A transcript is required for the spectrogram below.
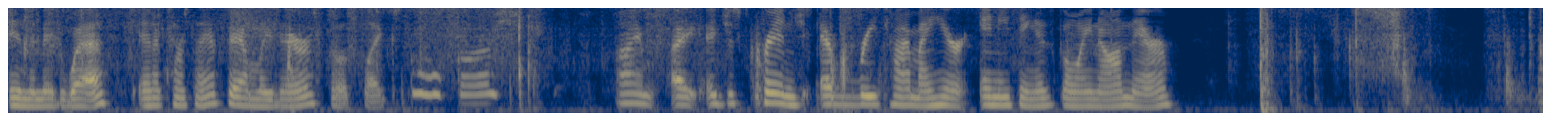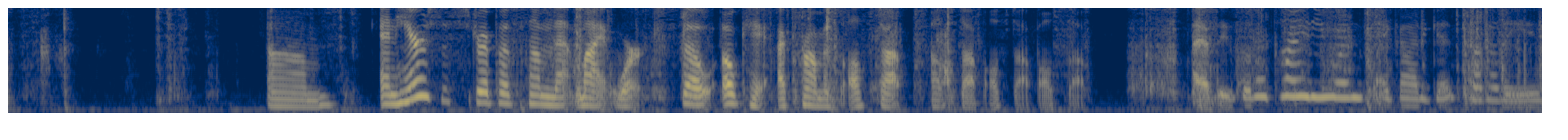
in the Midwest. And of course, I have family there, so it's like, oh gosh. I'm, I, I just cringe every time I hear anything is going on there. Um, and here's a strip of some that might work. So, okay, I promise I'll stop. I'll stop. I'll stop. I'll stop. I have these little tiny ones. I got to get some of these.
